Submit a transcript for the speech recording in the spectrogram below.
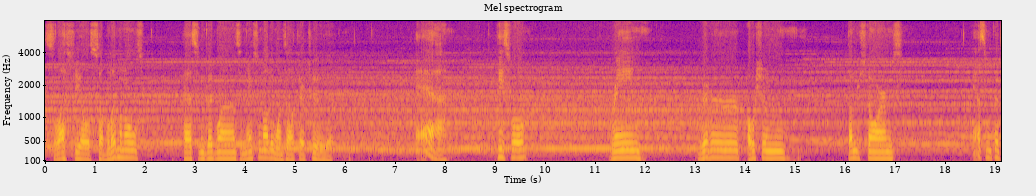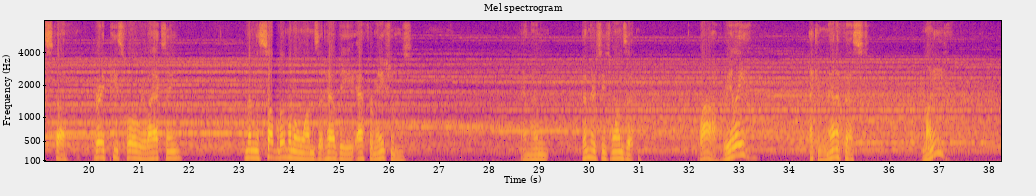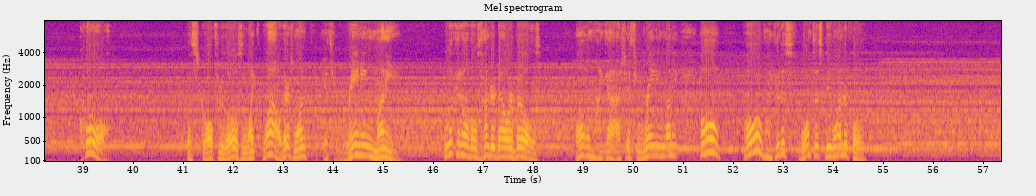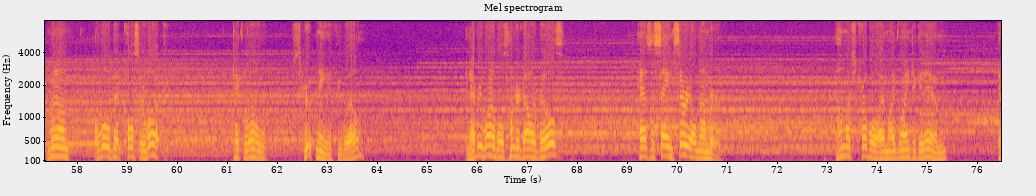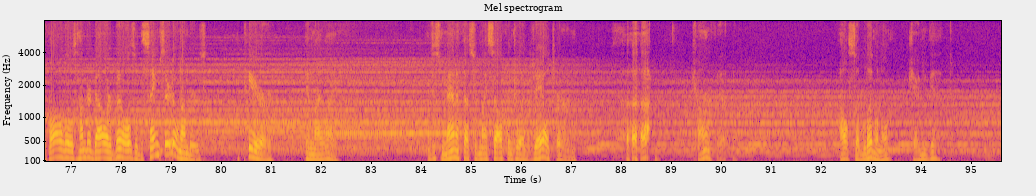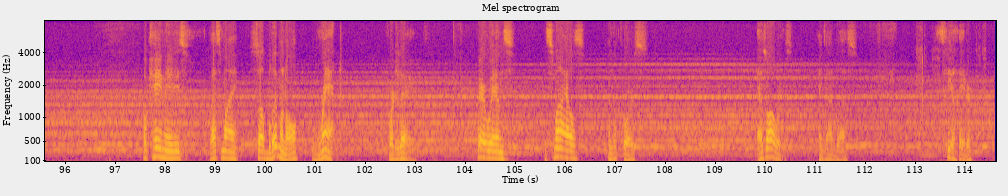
celestial subliminals has some good ones, and there's some other ones out there too that, yeah, peaceful, rain, river, ocean, thunderstorms, yeah, some good stuff very peaceful, relaxing. And then the subliminal ones that have the affirmations. And then then there's these ones that wow, really? I can manifest money? Cool. Let's scroll through those and like, wow, there's one. It's raining money. Look at all those hundred dollar bills. Oh my gosh, it's raining money. Oh, oh my goodness, won't this be wonderful? Went on a little bit closer look, take a little scrutiny, if you will, and every one of those hundred dollar bills has the same serial number. How much trouble am I going to get in if all those hundred dollar bills with the same serial numbers appear in my life. I just manifested myself into a jail term. Counterfeit. How subliminal can you get? Okay, mateys, that's my subliminal rant for today. Fair winds and smiles, and of course, as always, may God bless. See you later.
